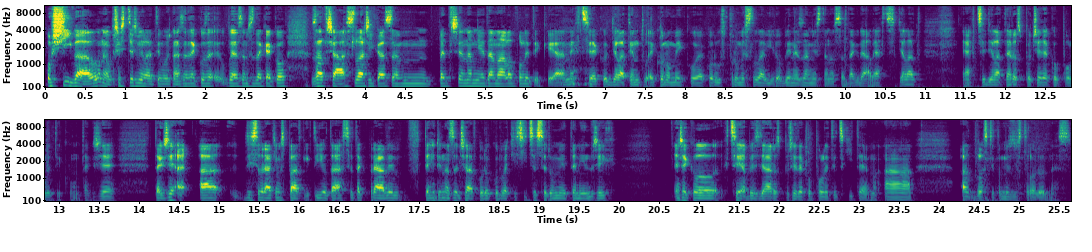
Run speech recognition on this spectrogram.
ošíval, nebo před čtyřmi lety možná, jsem, jako, já jsem se tak jako zatřásl a říkal jsem, Petře, na mě je tam málo politiky, já nechci jako dělat jen tu ekonomiku, jako růst průmyslové výroby, nezaměstnanost a tak dále, já chci dělat, já chci dělat ten rozpočet jako politikum, takže, takže a, a když se vrátím zpátky k té otázce, tak právě v tehdy na začátku roku 2007 je ten Jindřich řekl, chci, aby dělal rozpočet jako politický téma a, a vlastně to mi zůstalo dodnes.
